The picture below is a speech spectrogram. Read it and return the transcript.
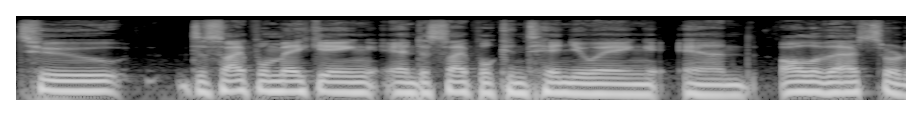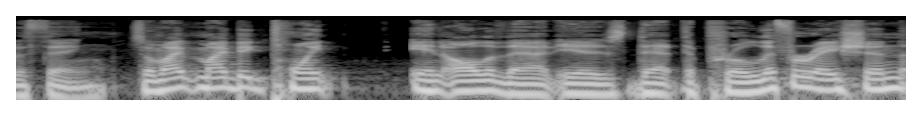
to disciple making and disciple continuing and all of that sort of thing. So my my big point in all of that is that the proliferation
